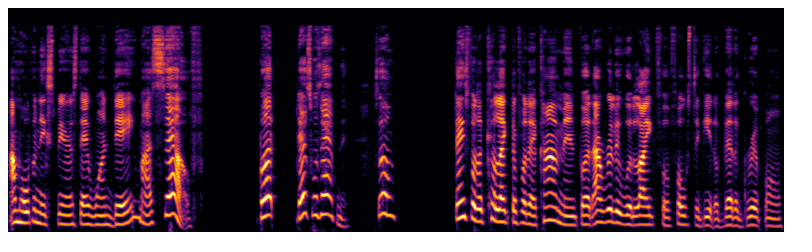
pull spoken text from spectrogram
I'm hoping to experience that one day myself. But that's what's happening. So Thanks for the collector for that comment, but I really would like for folks to get a better grip on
